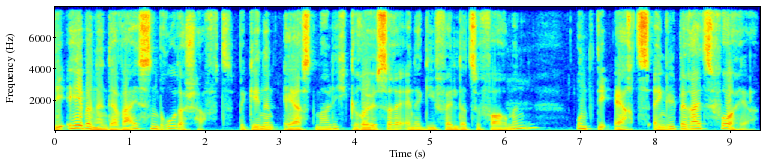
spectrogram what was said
Die Ebenen der weißen Bruderschaft beginnen erstmalig größere Energiefelder zu formen und die Erzengel bereits vorher.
